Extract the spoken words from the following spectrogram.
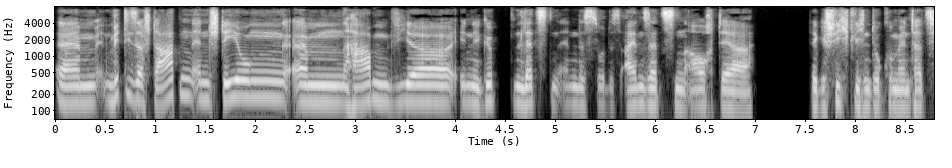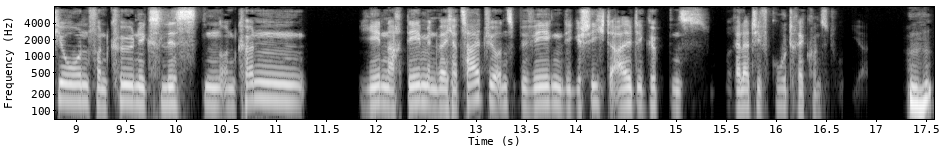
ähm, mit dieser Staatenentstehung ähm, haben wir in Ägypten letzten Endes so das Einsetzen auch der, der geschichtlichen Dokumentation von Königslisten und können, je nachdem, in welcher Zeit wir uns bewegen, die Geschichte Altägyptens relativ gut rekonstruiert. Mhm.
